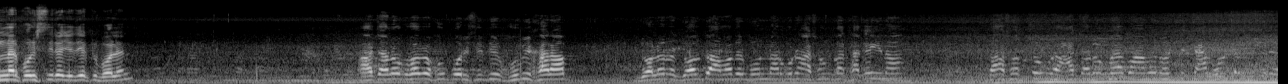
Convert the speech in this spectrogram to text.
বন্যার পরিস্থিতিটা যদি একটু বলেন। আচানকভাবে খুব পরিস্থিতি খুবই খারাপ। জলের জল তো আমাদের বন্যার কোনো আশঙ্কা থাকেই না। তা সত্ত্বেও আচানকভাবে এমন হচ্ছে চার ঘণ্টার ভিতরে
